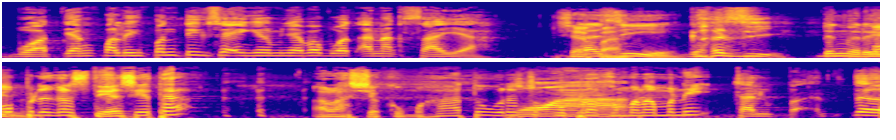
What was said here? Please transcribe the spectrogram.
buat yang paling penting saya ingin menyapa buat anak saya. Siapa? Gazi. Gazi. Dengerin. Oh pendengar setia sih tak? Alah syakumaha tuh udah Moal. cukup berapa ke mana meni? Can te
